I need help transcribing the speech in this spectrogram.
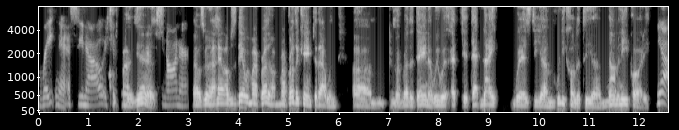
greatness, you know. It's just uh, yes. an honor. I was gonna I, have, I was there with my brother. My brother came to that one. Um, my brother Dana. We were at the, that night where's the um what do you call it the uh, nominee party yeah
